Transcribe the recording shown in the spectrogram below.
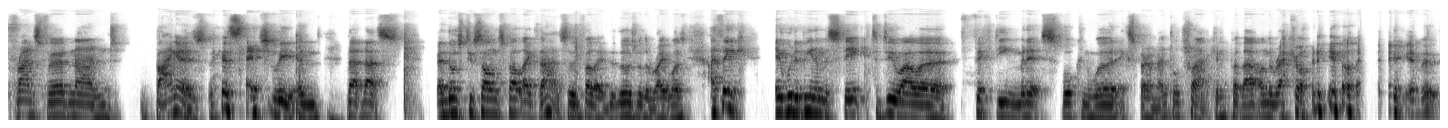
Franz Ferdinand bangers, essentially. And that that's and those two songs felt like that. So they felt like those were the right ones. I think it would have been a mistake to do our 15 minute spoken word experimental track and put that on the record. You know,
